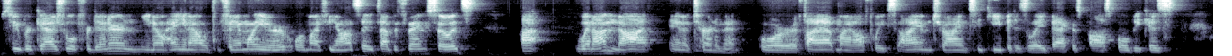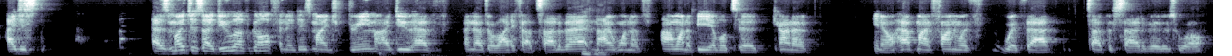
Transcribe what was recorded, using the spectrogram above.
super casual for dinner and, you know, hanging out with the family or, or my fiance type of thing. So it's, I, when I'm not in a tournament or if I have my off weeks, I am trying to keep it as laid back as possible because I just, as much as I do love golf and it is my dream, I do have another life outside of that, mm-hmm. and I want to I want to be able to kind of you know have my fun with with that type of side of it as well.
